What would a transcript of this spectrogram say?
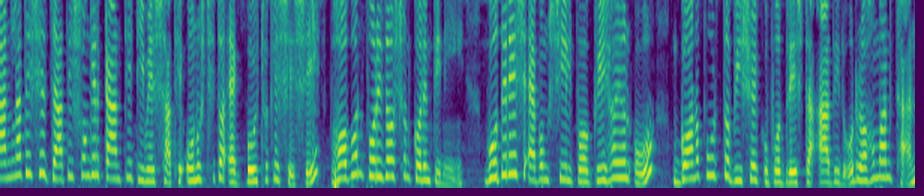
বাংলাদেশের জাতিসংঘের কান্ট্রি টিমের সাথে অনুষ্ঠিত এক বৈঠকের শেষে ভবন পরিদর্শন করেন তিনি। গুতেরেস এবং শিল্প, গৃহায়ন ও গণপূর্ত বিষয়ক উপদেষ্টা আদিলুর রহমান খান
